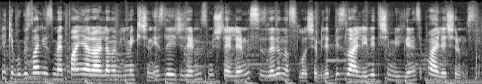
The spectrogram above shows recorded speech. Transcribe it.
Peki bu güzel hizmetten yararlanabilmek için izleyicilerimiz, müşterilerimiz sizlere nasıl ulaşabilir? Bizlerle iletişim bilgilerinizi paylaşır mısınız?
